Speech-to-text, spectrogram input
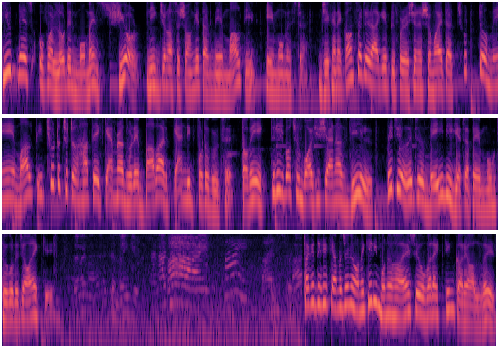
cuteness overloaded moments sure Nick জোনাসের সঙ্গে তার মেয়ে মালতির এই মোমেন্টসটা যেখানে কনসার্টের আগে প্রিপারেশনের সময় তার ছোট্ট মেয়ে মালতি ছোট ছোট হাতে ক্যামেরা ধরে বাবার ক্যান্ডিড ফটো তুলছে। তবে একত্রিশ বছর বয়সী Shehnaaz Gill pretty little baby get আপে মুগ্ধ করেছে অনেককে। তাকে দেখে কেন জানি অনেকেরই মনে হয় সে ওভার অ্যাক্টিং করে অলওয়েজ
